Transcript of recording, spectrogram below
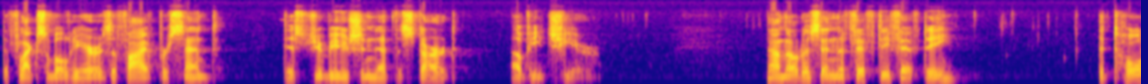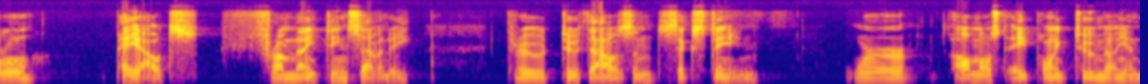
The flexible here is a 5% distribution at the start of each year. Now notice in the 50-50, the total payouts from 1970 through 2016 were almost $8.2 million.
